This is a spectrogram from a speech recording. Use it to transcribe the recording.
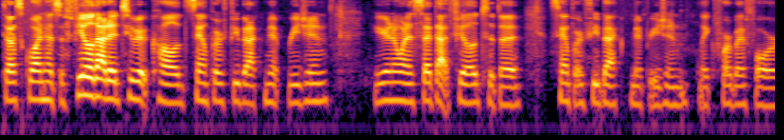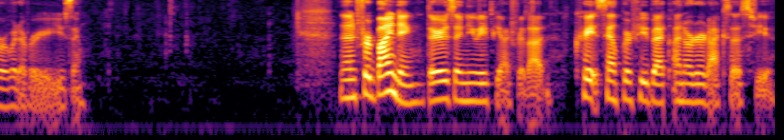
Desk 1 has a field added to it called sampler feedback MIP region. You're going to want to set that field to the sampler feedback MIP region, like 4x4 or whatever you're using. And then for binding, there is a new API for that. Create sampler feedback unordered access view.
